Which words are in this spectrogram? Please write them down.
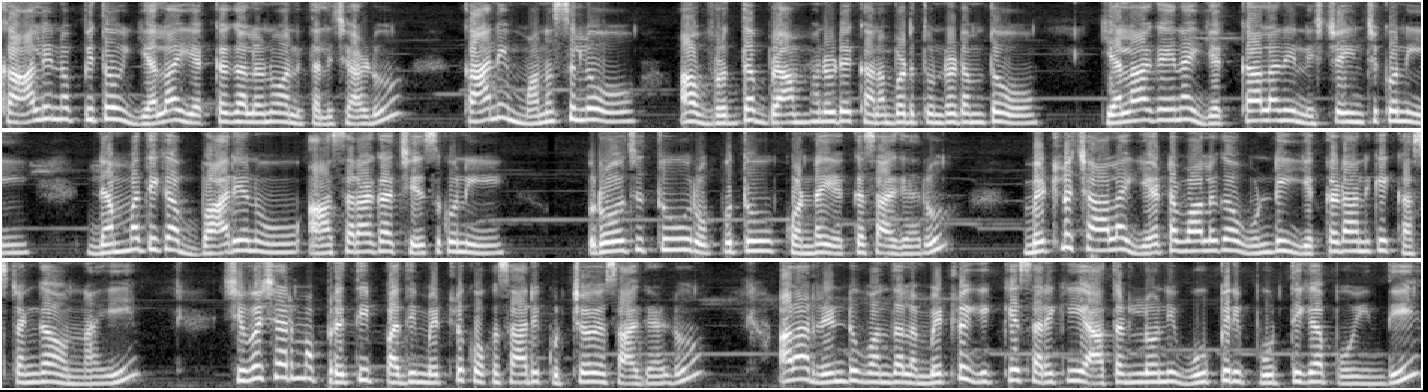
కాలి నొప్పితో ఎలా ఎక్కగలను అని తలిచాడు. కానీ మనసులో ఆ వృద్ధ బ్రాహ్మణుడే కనబడుతుండటంతో ఎలాగైనా ఎక్కాలని నిశ్చయించుకొని నెమ్మదిగా భార్యను ఆసరాగా చేసుకుని రోజుతూ రొప్పుతూ కొండ ఎక్కసాగారు. మెట్లు చాలా ఏటవాలుగా ఉండి ఎక్కడానికి కష్టంగా ఉన్నాయి. శివశర్మ ప్రతి పది మెట్లకు ఒకసారి కూర్చోసాగాడు. అలా రెండు వందల మెట్లు ఎక్కేసరికి అతడిలోని ఊపిరి పూర్తిగా పోయింది.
